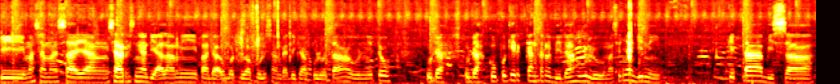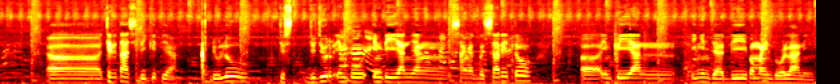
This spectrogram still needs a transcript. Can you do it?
di masa-masa yang seharusnya dialami pada umur 20 sampai 30 tahun itu udah udah kupikirkan terlebih dahulu. Maksudnya gini, kita bisa uh, cerita sedikit ya. Dulu just, jujur impu, impian yang sangat besar itu uh, impian ingin jadi pemain bola nih.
